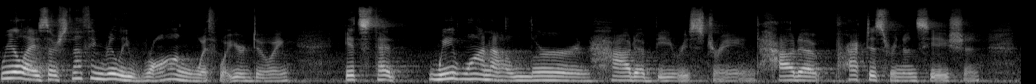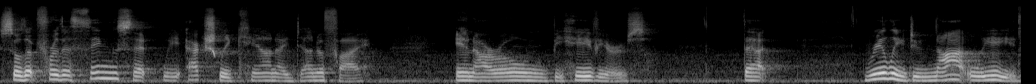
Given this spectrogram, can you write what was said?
realize there's nothing really wrong with what you're doing. It's that we want to learn how to be restrained, how to practice renunciation, so that for the things that we actually can identify in our own behaviors that really do not lead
